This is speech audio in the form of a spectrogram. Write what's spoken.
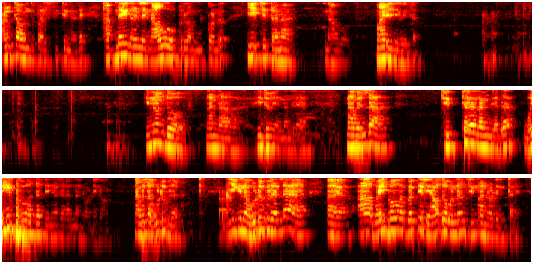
ಅಂತ ಒಂದು ಪರಿಸ್ಥಿತಿನಲ್ಲಿ ಹದಿನೈದರಲ್ಲಿ ನಾವು ಒಬ್ಬರು ಅಂದ್ಕೊಂಡು ಈ ಚಿತ್ರನ ನಾವು ಮಾಡಿದ್ದೀವಿ ಸರ್. ಇನ್ನೊಂದು ನನ್ನ ಇದು ಏನಂದರೆ, ನಾವೆಲ್ಲ ಚಿತ್ರರಂಗದ ವೈಭವದ ದಿನಗಳನ್ನು ನೋಡಿರೋರು. ನಾವೆಲ್ಲ ಹುಡುಗರಲ್ಲ. ಈಗಿನ ಹುಡುಗರೆಲ್ಲ ಆ ವೈಭವ ಗೊತ್ತಿಲ್ಲ. ಯಾವುದೋ ಒಂದೊಂದು ಸಿನಿಮಾ ನೋಡಿರ್ತಾರೆ.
